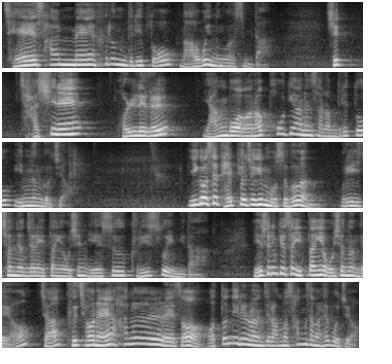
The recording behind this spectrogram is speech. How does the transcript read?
제 삶의 흐름들이 또 나오고 있는 것 같습니다. 즉, 자신의 권리를 양보하거나 포기하는 사람들이 또 있는 거죠. 이것의 대표적인 모습은 우리 2000년 전에 이 땅에 오신 예수 그리스도입니다. 예수님께서 이 땅에 오셨는데요. 자, 그 전에 하늘에서 어떤 일이 일어나는지를 한번 상상을 해보죠.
